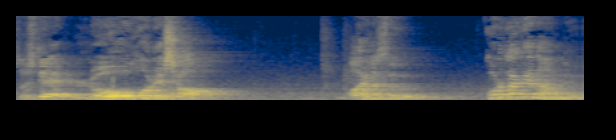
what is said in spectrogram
そして老後でしょ？わかります？これだけなんだよ。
